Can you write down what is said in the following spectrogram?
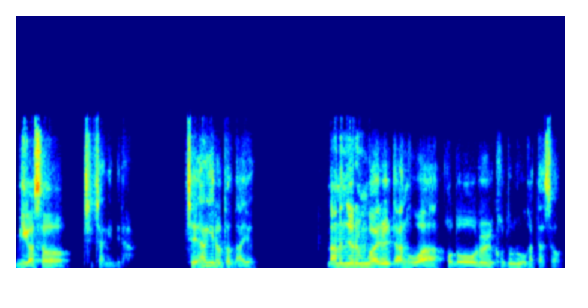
미가서 7장입니다. 재앙이로도 나여 나는 여름 과일을 딴 후와 포도를 거둔 후 같아서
